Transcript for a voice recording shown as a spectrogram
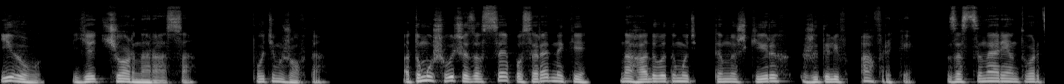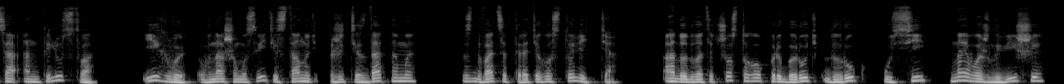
ігв є чорна раса, потім жовта. А тому швидше за все посередники нагадуватимуть темношкірих жителів Африки. За сценарієм творця антилюдства ігви в нашому світі стануть життєздатними з 23 століття, а до 26-го приберуть до рук усі найважливіші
